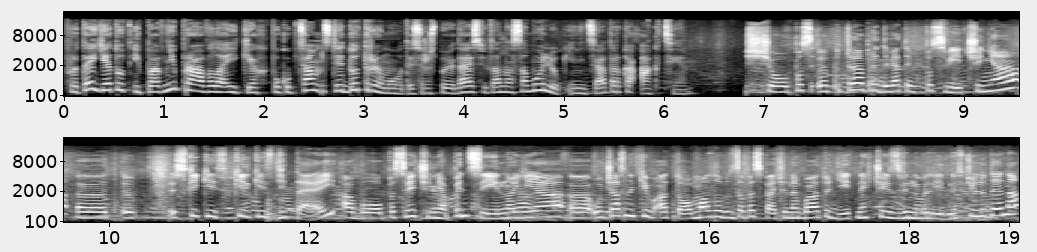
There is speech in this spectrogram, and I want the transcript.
Проте є тут і певні правила, яких покупцям слід дотримуватись, розповідає Світлана Самолюк, ініціаторка акції. Що е, треба придивляти посвідчення, е, е, скільки кількість дітей або посвідчення пенсійної, учасників АТО, малозабезпечених, багатодітних чи з інвалідністю людина.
